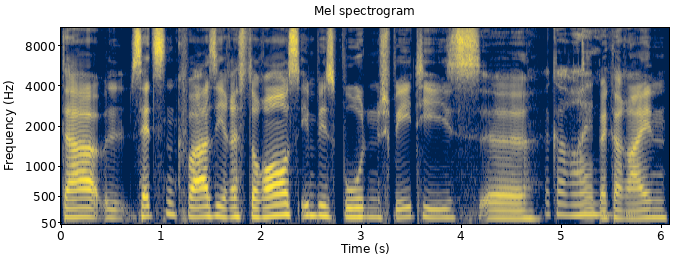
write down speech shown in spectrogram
da äh, setzen quasi Restaurants, Imbissbuden, Spätis, äh, Bäckereien. Bäckereien,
